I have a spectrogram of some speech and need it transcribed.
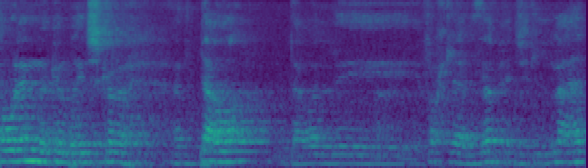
اولا كنبغي نشكر هذه الدعوة الدعوة اللي فرحت لها بزاف حيت جيت للمعهد.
